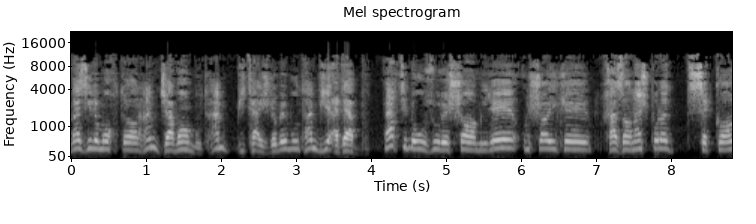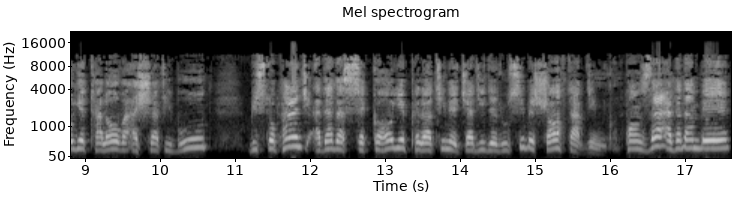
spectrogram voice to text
وزیر مختار هم جوان بود هم بی تجربه بود هم بی ادب بود. وقتی به حضور شاه میره اون شاهی که خزانش پر از سکه های طلا و اشرفی بود 25 عدد از سکه های پلاتین جدید روسی به شاه تقدیم می‌کنه. 15 عددم به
